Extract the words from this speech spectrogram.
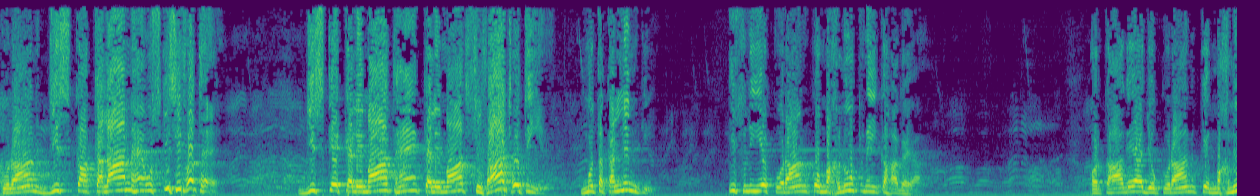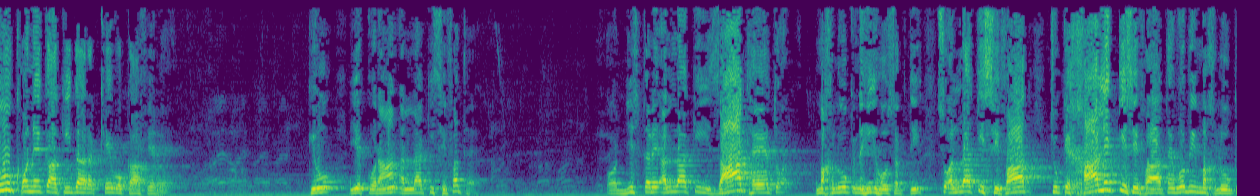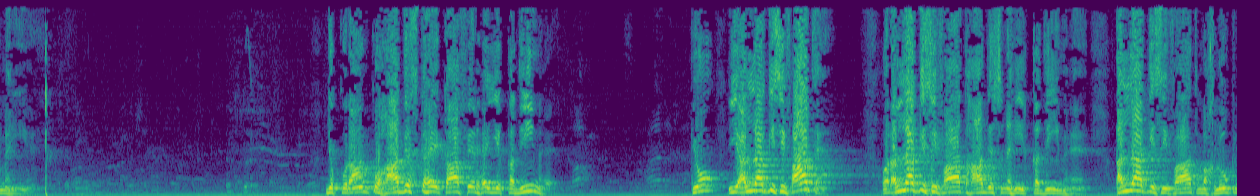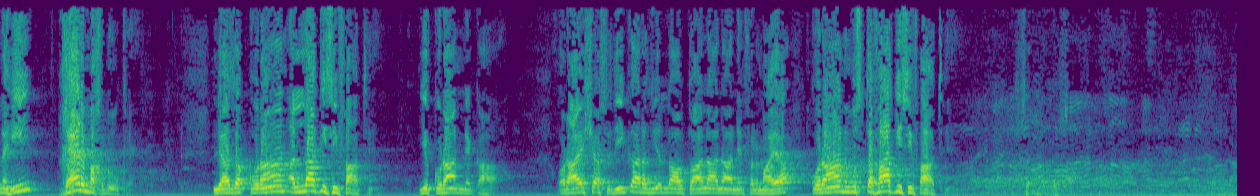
قرآن جس کا کلام ہے، اس کی صفت ہے۔ جس کے کلمات ہیں، کلمات صفات ہوتی ہیں، متکلم کی۔ اس لیے قرآن کو مخلوق نہیں کہا گیا۔ اور کہا گیا، جو قرآن کے مخلوق ہونے کا عقیدہ رکھے، وہ کافر ہے۔ کیوں؟ یہ قرآن اللہ کی صفت ہے۔ اور جس طرح اللہ کی ذات ہے، تو مخلوق نہیں ہو سکتی۔ سو اللہ کی صفات، چونکہ خالق کی صفات ہیں، وہ بھی مخلوق نہیں ہے جو قرآن کو حادث کہے، کافر ہے، یہ قدیم ہے۔ کیوں؟ یہ اللہ کی صفات ہیں۔ اور اللہ کی صفات حادث نہیں، قدیم ہیں۔ اللہ کی صفات مخلوق نہیں، غیر مخلوق ہے لہذا قرآن اللہ کی صفات ہیں۔ یہ قرآن نے کہا۔ اور عائشہ صدیقہ رضی اللہ تعالی عنہ نے فرمایا، قرآن مصطفیٰ کی صفات ہیں۔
